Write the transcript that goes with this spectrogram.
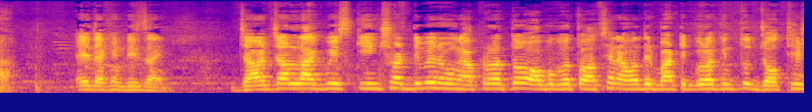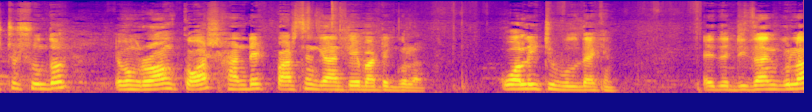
না। এই দেখেন ডিজাইন যার যার লাগবে স্ক্রিনশট দিবেন এবং আপনারা তো অবগত আছেন, আমাদের বাটিকগুলো কিন্তু যথেষ্ট সুন্দর এবং রং কস হান্ড্রেড পার্সেন্ট গ্যারান্টি এই বাটিকগুলো। কোয়ালিটিফুল দেখেন। এই যে ডিজাইনগুলা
